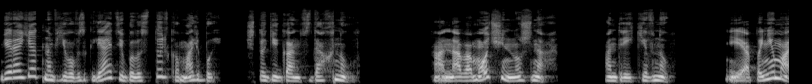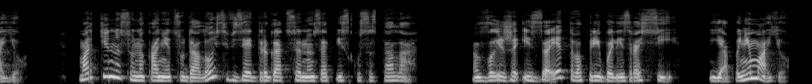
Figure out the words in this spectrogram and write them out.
Вероятно, в его взгляде было столько мольбы, что гигант вздохнул. «Она вам очень нужна?» Андрей кивнул. «Я понимаю». Мартинесу, наконец, удалось взять драгоценную записку со стола. «Вы же из-за этого прибыли из России. Я понимаю.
